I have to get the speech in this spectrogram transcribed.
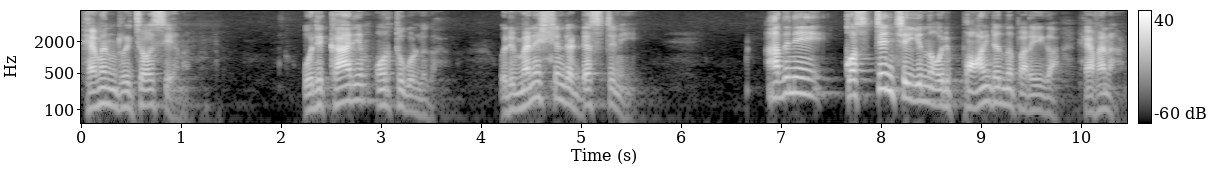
ഹെവൻ റിജോയ്സ് ചെയ്യണം. ഒരു കാര്യം ഓർത്തുകൊള്ളുക. ഒരു മനുഷ്യന്റെ ഡെസ്റ്റിനി. അതിനെ ക്വസ്റ്റ്യൻ ചെയ്യുന്ന ഒരു പോയിന്റ് എന്ന് പറയുക ഹെവനാണ്.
